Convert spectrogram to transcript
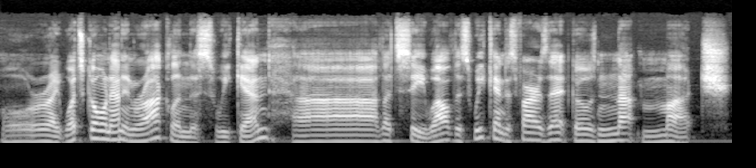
All right, what's going on in Rockland this weekend? Uh, let's see. Well, this weekend, as far as that goes, not much.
